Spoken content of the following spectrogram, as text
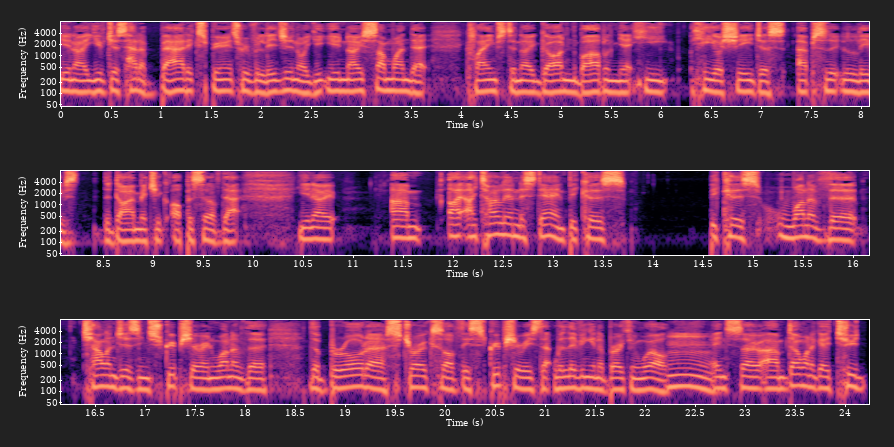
you know, you've just had a bad experience with religion or you, you know someone that claims to know God in the Bible and yet he, he or she just absolutely lives the diametric opposite of that. You know, um, I, I totally understand because, because one of the challenges in scripture and one of the, the broader strokes of this scripture is that we're living in a broken world. And so, um, don't want to go too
